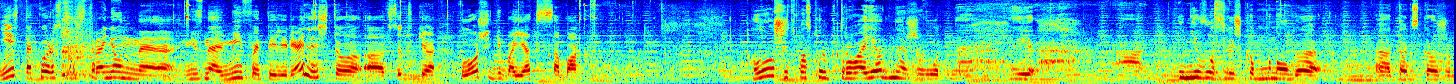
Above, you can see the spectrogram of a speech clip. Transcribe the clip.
Есть такое распространенное, не знаю, миф это или реальность, что э, все-таки лошади боятся собак. Лошадь, поскольку травоядное животное, и э, у него слишком много, э, так скажем,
